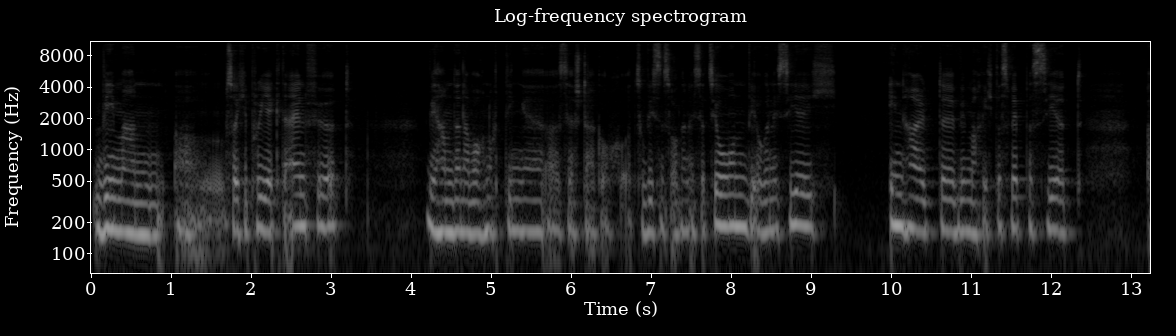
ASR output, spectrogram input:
wie man solche Projekte einführt. Wir haben dann aber auch noch Dinge sehr stark auch zur Wissensorganisation. Wie organisiere ich Inhalte, wie mache ich das webbasiert. Äh,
